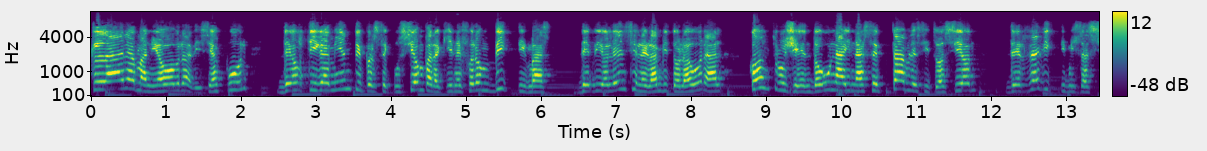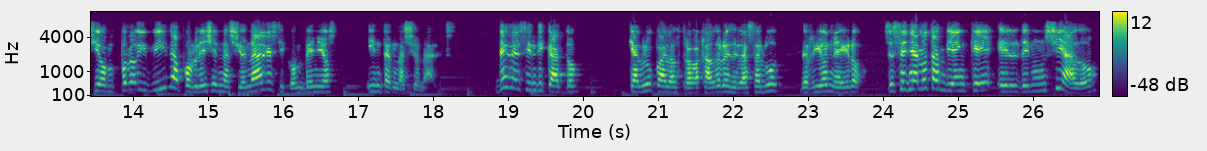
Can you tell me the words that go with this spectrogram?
clara maniobra, dice Aspur, de hostigamiento y persecución para quienes fueron víctimas de violencia en el ámbito laboral construyendo una inaceptable situación de revictimización prohibida por leyes nacionales y convenios internacionales. Desde el sindicato, que agrupa a los trabajadores de la salud de Río Negro, se señaló también que el denunciado,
